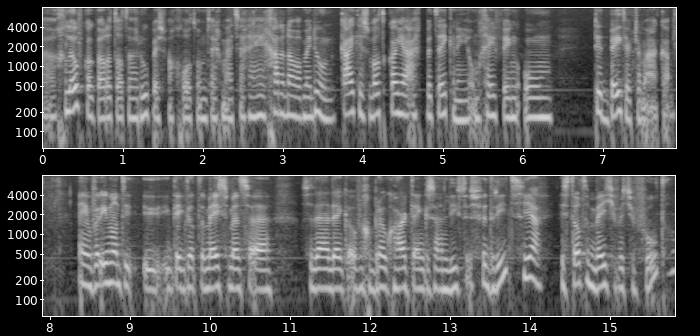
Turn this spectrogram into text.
Uh, geloof ik ook wel dat dat een roep is van God om tegen mij te zeggen: hey, ga er dan wat mee doen. Kijk eens, wat kan je eigenlijk betekenen in je omgeving om dit beter te maken? En voor iemand die, ik denk dat de meeste mensen, eh, als ze daarna denken over gebroken hart, denken ze aan liefdesverdriet. Ja. Is dat een beetje wat je voelt dan?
